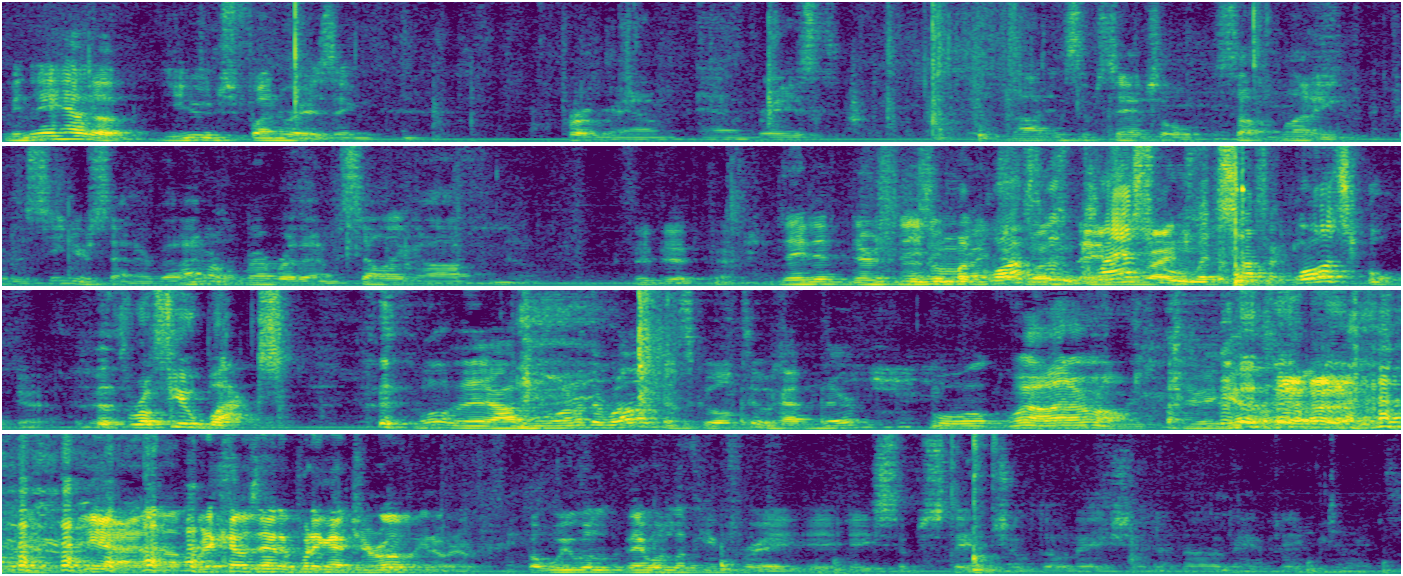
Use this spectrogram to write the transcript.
I mean, they had a huge fundraising program and raised not insubstantial sum of money for the senior center, but I don't remember them selling off, They did, yeah. they did, there's. There's a naming rights. McLaughlin wasn't naming classroom rights at Suffolk Law School Yeah. for a few bucks. Well, then I'll be one of the Wellington School too, hadn't there? Well, well, I don't know. Yeah, no, when it comes down to putting out your own, you know, but we will, they were looking for a, a- a substantial donation and not a naming rights.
